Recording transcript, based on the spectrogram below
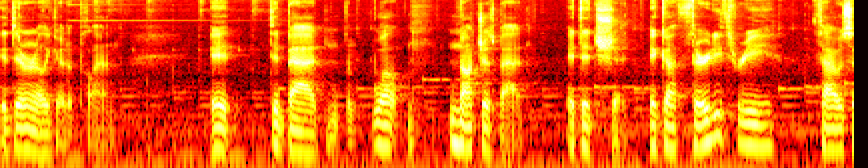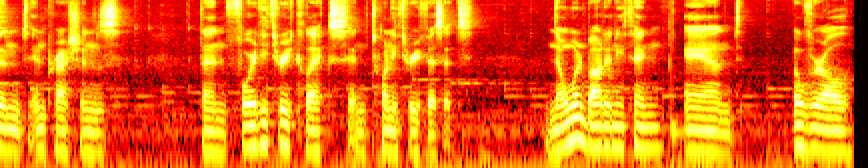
it didn't really go to plan. It did bad. Well, not just bad. It did shit. It got 33,000 impressions, then 43 clicks and 23 visits. No one bought anything, and overall,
